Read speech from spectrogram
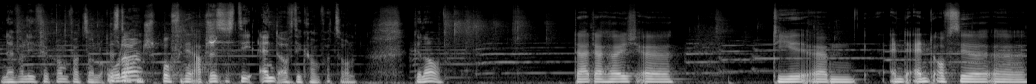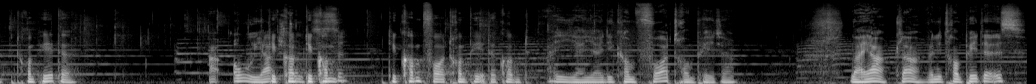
Never leave your comfort zone. Das ist doch Oder ein Spruch für den Abschluss. das ist die End of the comfort zone. Genau. Da, da höre ich äh, die ähm, End, End of the äh, Trompete. Ah, oh ja, die kommt, die stimmt. kommt, die Komfort-Trompete kommt. Eieiei, die Komfort-Trompete. Naja, klar, wenn die Trompete ist,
